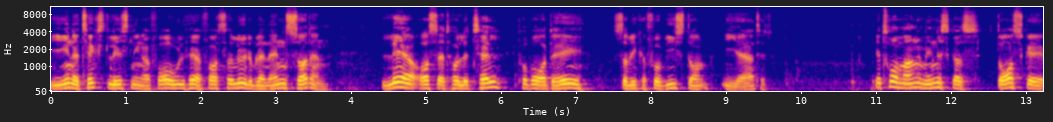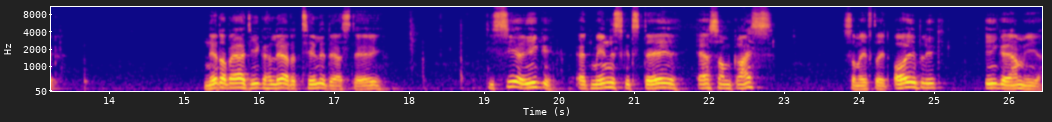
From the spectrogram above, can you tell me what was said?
I en af tekstlæsninger forud herfor, så lød det blandt andet sådan. Lær os at holde tal på vores dage, så vi kan få visdom i hjertet. Jeg tror, mange menneskers dårskab netop er, at de ikke har lært at tælle deres dage. De ser ikke, at menneskets dage er som græs, som efter et øjeblik ikke er mere.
